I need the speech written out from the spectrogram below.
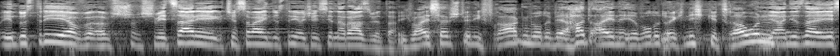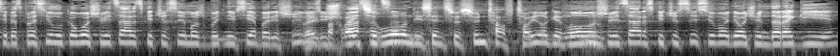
э, индустрия в Ш- Швейцарии, часовая индустрия очень сильно развита. Ich weiß, selbst wenn ich fragen würde, wer hat eine, ihr würdet euch nicht getrauen, Я не знаю, если бы я спросил, у кого швейцарские часы, может быть, не все бы weil решились die Schweizer похвастаться. Uhren, die sind so sündhaft teuer Но geworden. швейцарские часы сегодня очень дорогие.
